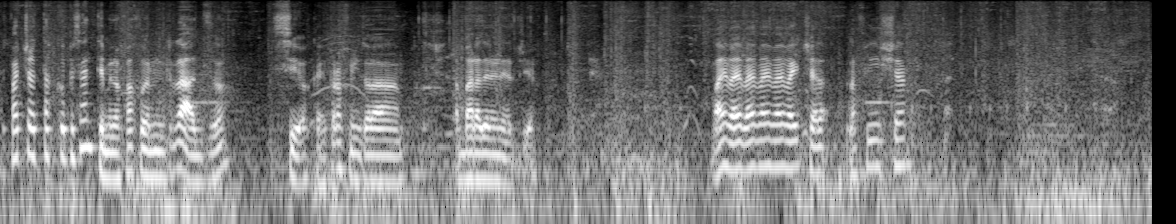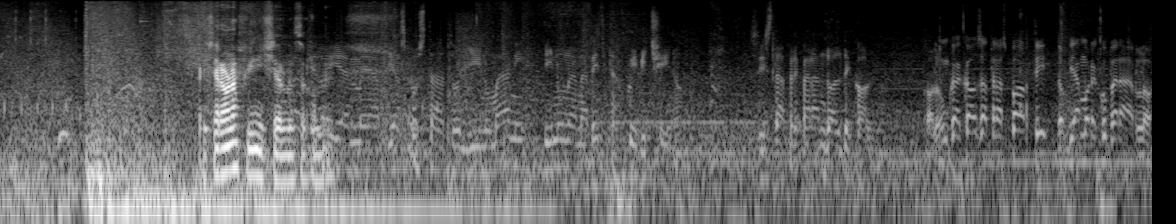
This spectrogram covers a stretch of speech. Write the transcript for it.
Se faccio attacco pesante me lo fa con il razzo? Sì, ok, però ho finito la, la barra dell'energia. Vai, vai, vai, vai, vai, vai, c'è la, la finisher. Eh, C'era una finisher, non so come. Ha spostato gli inumani in una navetta qui vicino. Si sta preparando al decollo. Qualunque cosa trasporti, dobbiamo recuperarlo.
